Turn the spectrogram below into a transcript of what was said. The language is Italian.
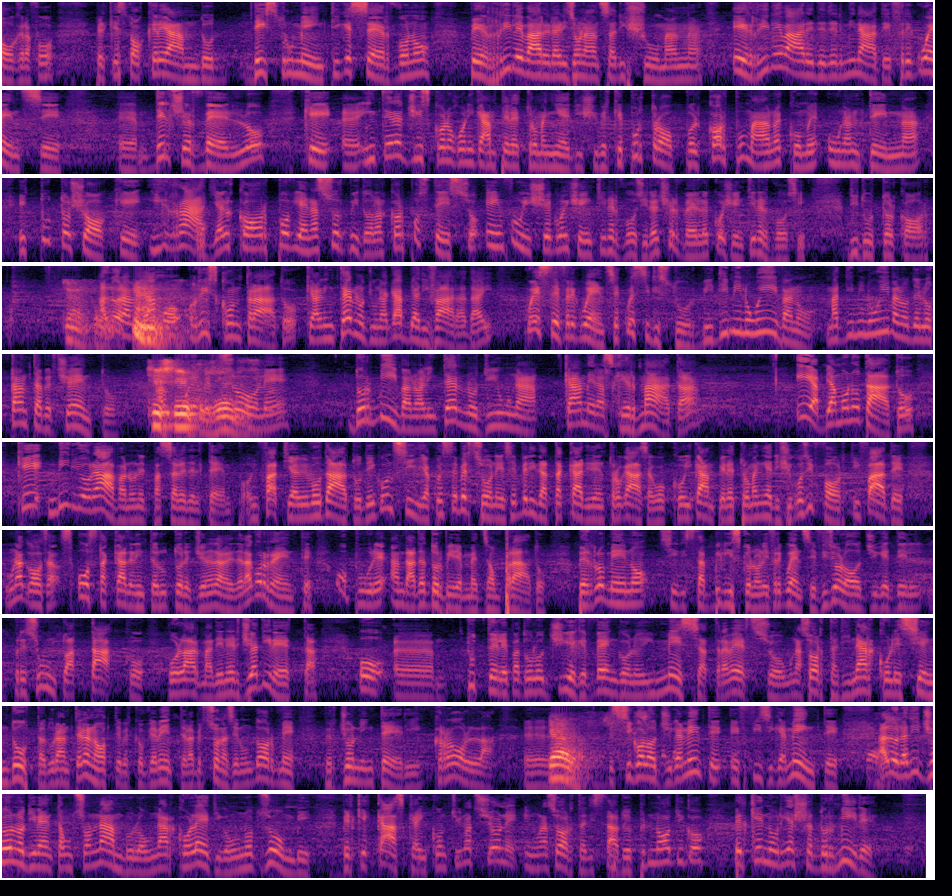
fotografo perché sto creando dei strumenti che servono per rilevare la risonanza di Schumann e rilevare determinate frequenze eh, del cervello che eh, interagiscono con i campi elettromagnetici perché purtroppo il corpo umano è come un'antenna e tutto ciò che irradia il corpo viene assorbito dal corpo stesso e influisce con i centri nervosi del cervello e con i centri nervosi di tutto il corpo. Certo. Allora abbiamo riscontrato che all'interno di una gabbia di Faraday queste frequenze e questi disturbi diminuivano, ma diminuivano dell'80%. Sì, Alcune sì, persone dormivano all'interno di una camera schermata e abbiamo notato che miglioravano nel passare del tempo. Infatti avevo dato dei consigli a queste persone se venite attaccati dentro casa con, con i campi elettromagnetici così forti, fate una cosa, o staccate l'interruttore generale della corrente oppure andate a dormire in mezzo a un prato. Perlomeno si ristabiliscono le frequenze fisiologiche del presunto attacco con l'arma di energia diretta o eh, tutte le patologie che vengono immesse attraverso una sorta di narcolessia indotta durante la notte, perché ovviamente la persona se non dorme per giorni interi crolla eh, psicologicamente e fisicamente. Allora di giorno diventa un sonnambulo, un narcoletico, uno zombie, perché casca in continuazione in una sorta di stato ipnotico perché non riesce a dormire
